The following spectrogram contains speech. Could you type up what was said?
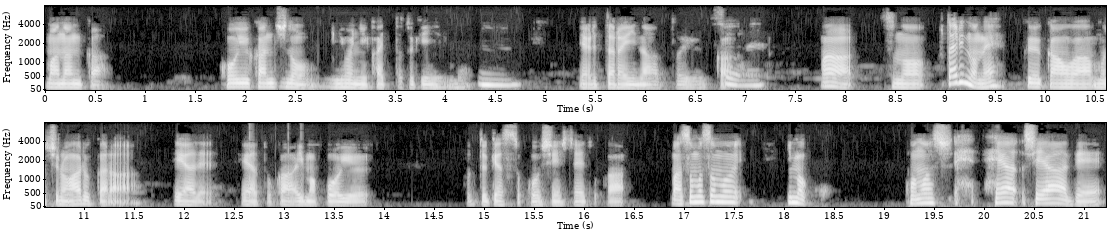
まあなんか、こういう感じの日本に帰った時にもうん、やれたらいいなというか、そうね。まあ、その、二人のね、空間はもちろんあるから、部屋で、部屋とか、今こういう、ポッドキャスト更新したりとか、まあそもそも、今、このし部屋、シェアで、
